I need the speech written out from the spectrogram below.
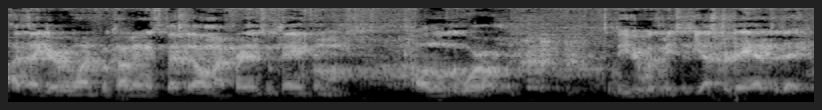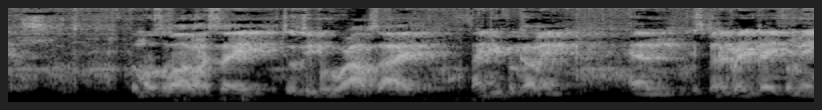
I thank everyone for coming, especially all my friends who came from all over the world to be here with me yesterday and today. But most of all, I want to say to the people who are outside, thank you for coming. And it's been a great day for me,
